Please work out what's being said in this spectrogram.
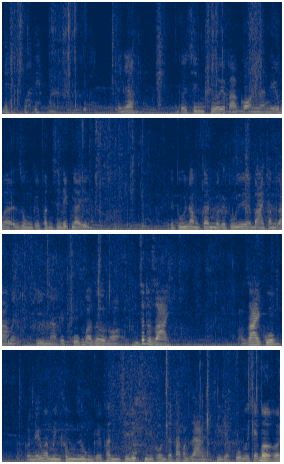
Đây, quả đẹp. Đấy nhá tôi xin thưa với bà con là nếu mà dùng cái phân Silic này cái túi 5 cân và cái túi 300 gram ấy thì là cái cuống bao giờ nó rất là dai nó dai cuống còn nếu mà mình không dùng cái phân Silic silicon tân phát bắc giang thì để cuống nó sẽ bở hơn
